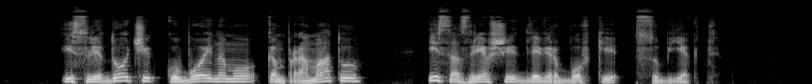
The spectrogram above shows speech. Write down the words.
и следочек к убойному компромату, и созревший для вербовки субъект.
